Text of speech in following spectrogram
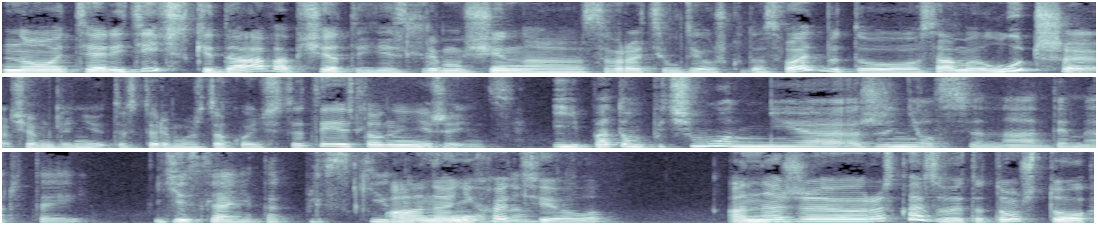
Но теоретически, да, вообще-то, если мужчина совратил девушку до свадьбы, то самое лучшее, чем для нее эта история может закончиться, это если он и не женится. И потом, почему он не женился на Демертей, если они так близки? А она не хотела. Она же рассказывает о том, что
